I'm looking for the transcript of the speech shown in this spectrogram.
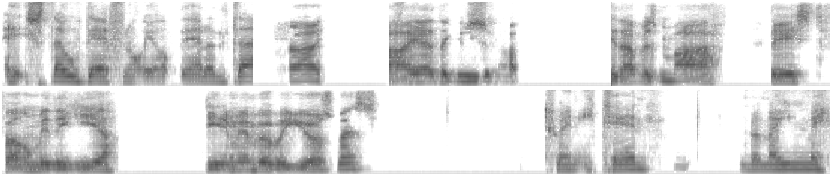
it's still definitely up there, isn't it? Aye. Aye, I'd agree with that. That was my best film of the year. Do you remember what yours was? 2010. Remind me.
